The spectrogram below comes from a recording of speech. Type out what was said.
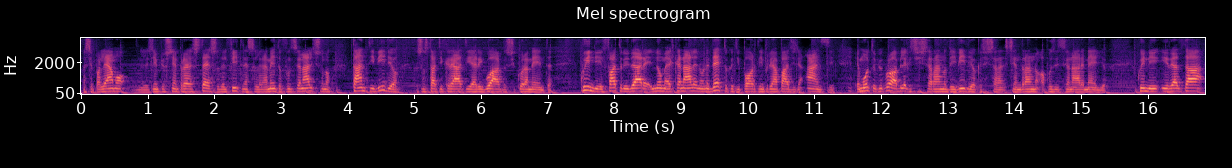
ma se parliamo nell'esempio sempre stesso del fitness, allenamento funzionale, ci sono tanti video che sono stati creati a riguardo sicuramente. Quindi il fatto di dare il nome al canale non è detto che ti porti in prima pagina, anzi è molto più probabile che ci saranno dei video che si, si andranno a posizionare meglio. Quindi in realtà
